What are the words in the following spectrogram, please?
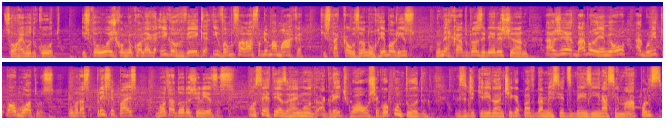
Sou Raimundo Couto, estou hoje com meu colega Igor Veiga e vamos falar sobre uma marca que está causando um reboliço no mercado brasileiro este ano, a GWM ou a Great Wall Motors, uma das principais montadoras chinesas. Com certeza, Raimundo, a Great Wall chegou com tudo. Eles adquiriram a antiga planta da Mercedes-Benz em Iracemápolis,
